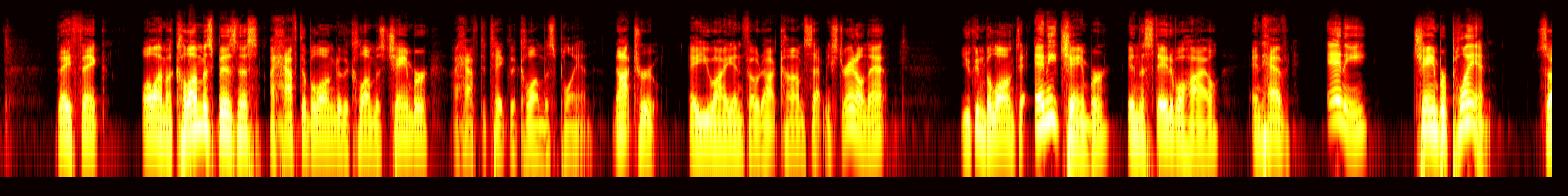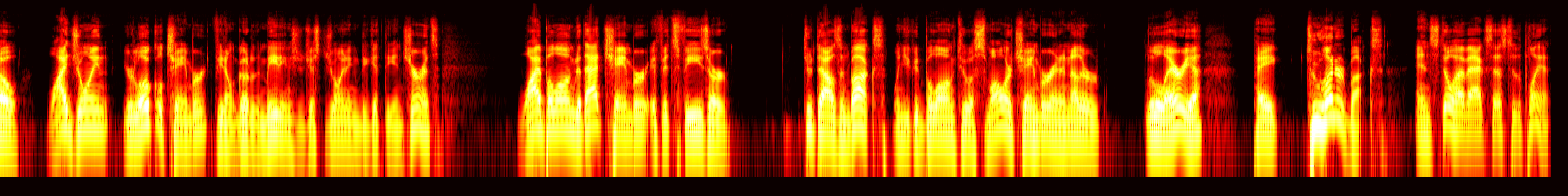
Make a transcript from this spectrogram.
They think, well, I'm a Columbus business. I have to belong to the Columbus Chamber. I have to take the Columbus plan. Not true. AUIinfo.com set me straight on that. You can belong to any chamber in the state of Ohio and have any chamber plan. So why join your local chamber if you don't go to the meetings? You're just joining to get the insurance. Why belong to that chamber if its fees are two thousand bucks when you could belong to a smaller chamber in another little area, pay two hundred bucks, and still have access to the plan?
